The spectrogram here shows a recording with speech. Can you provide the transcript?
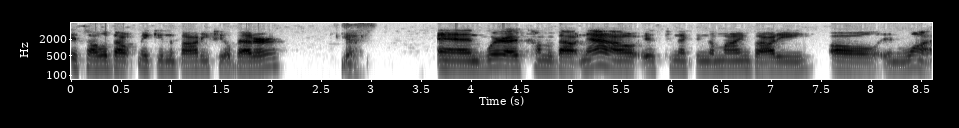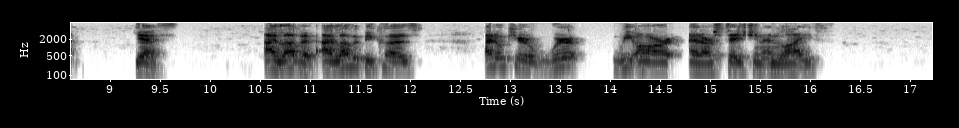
it's all about making the body feel better. Yes. And where I've come about now is connecting the mind body all in one. Yes. I love it. I love it because I don't care where we are at our station in life,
